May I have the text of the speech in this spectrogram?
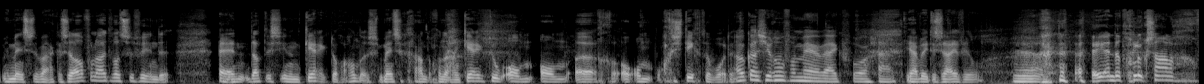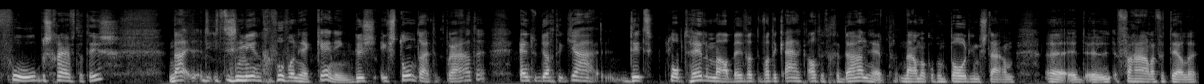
mensen maken zelf wel uit wat ze vinden. En dat is in een kerk toch anders. Mensen gaan toch naar een kerk toe om, om, eh, ge- om gesticht te worden. Ook als Jeroen van Merwijk voorgaat. Ja, weten zij veel. Ja. Hey, en dat gelukzalige gevoel, beschrijf dat eens. Nou, het is meer een gevoel van herkenning. Dus ik stond daar te praten en toen dacht ik... ja, dit klopt helemaal bij wat, wat ik eigenlijk altijd gedaan heb. Namelijk op een podium staan, eh, eh, verhalen vertellen...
